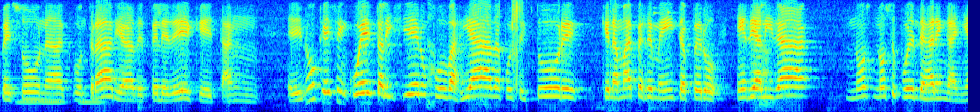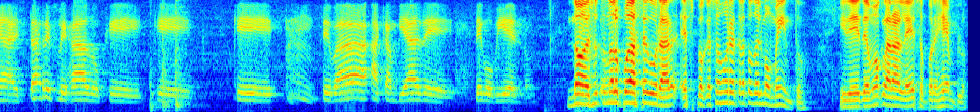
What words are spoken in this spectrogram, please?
personas contrarias del PLD que están eh, no que esa encuesta la hicieron por barriadas por sectores que nada más es PRMista pero en realidad no, no se pueden dejar engañar. Está reflejado que que, que se va a cambiar de, de gobierno. No, eso tú no lo puedes asegurar, es porque eso es un retrato del momento. Y de- debemos aclararle eso, por ejemplo.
